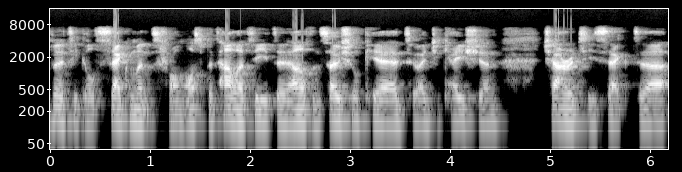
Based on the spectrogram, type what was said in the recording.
vertical segments from hospitality to health and social care to education, charity sector.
